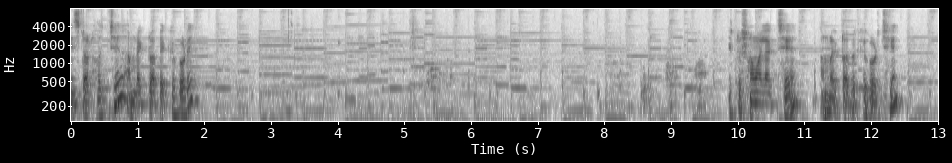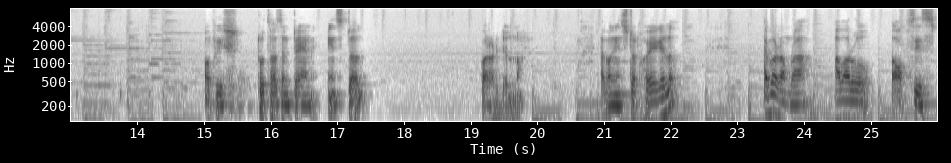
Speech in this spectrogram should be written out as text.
ইনস্টল হচ্ছে, আমরা একটু অপেক্ষা করে। একটু সময় লাগছে। আমরা একটু অপেক্ষা করছি office two thousand ten install করার জন্য। এবং ইনস্টল হয়ে গেল। এবার আমরা আবারও office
